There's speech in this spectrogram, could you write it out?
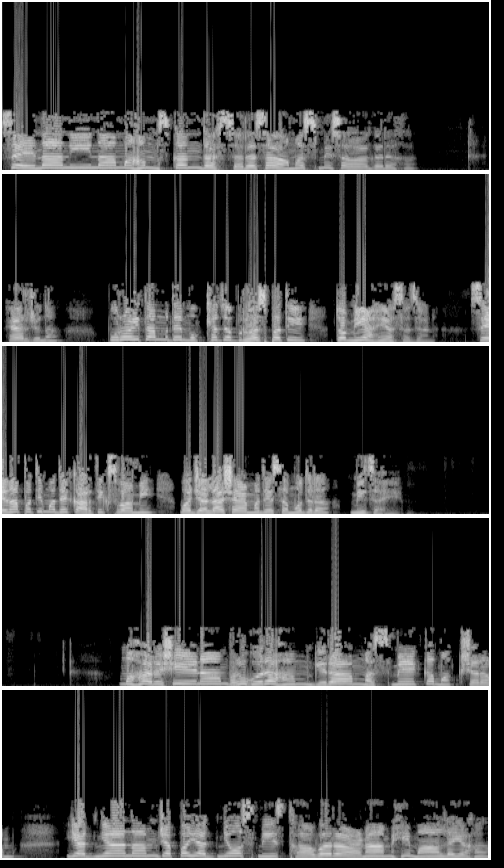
सेनानीनामहम स्कंद सरसामस्मी सागर। हे अर्जुना पुरोहितांमध्ये मुख्य जो बृहस्पती तो मी आहे असं जाण. सेनापतीमध्ये कार्तिक स्वामी व जलाशयामध्ये समुद्र मीच आहे. महर्षीणां भृगुरहं गिराम् अस्मेकमक्षरम् यज्ञानां जप यज्ञोस्मी स्थावराणां हिमालयः।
